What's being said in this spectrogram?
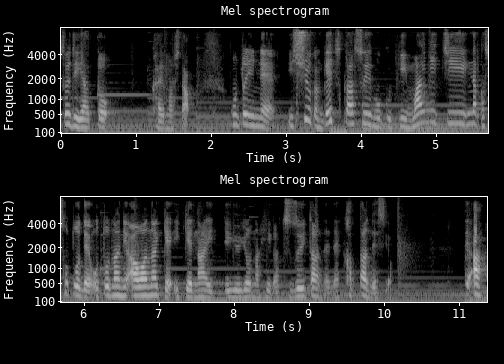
それでやっと買いました。本当にね、1週間、月火水木金、毎日なんか外で大人に会わなきゃいけないっていうような日が続いたんでね、買ったんですよ。で、あ、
